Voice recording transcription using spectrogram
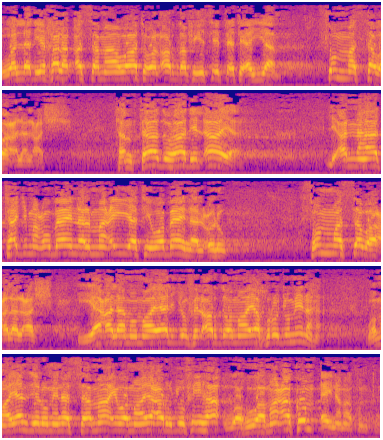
هو الذي خلق السماوات والأرض في ستة أيام ثم استوى على العرش. تمتاز هذه الآية لأنها تجمع بين المعية وبين العلو. ثم استوى على العرش يعلم ما يلج في الأرض وما يخرج منها وما ينزل من السماء وما يعرج فيها وهو معكم أينما كنتم.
